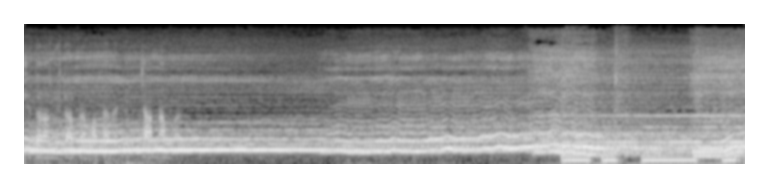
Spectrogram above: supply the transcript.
সুতরাং এটা আপনার মাথায় রাখবেন চার নাম্বার Ooh.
